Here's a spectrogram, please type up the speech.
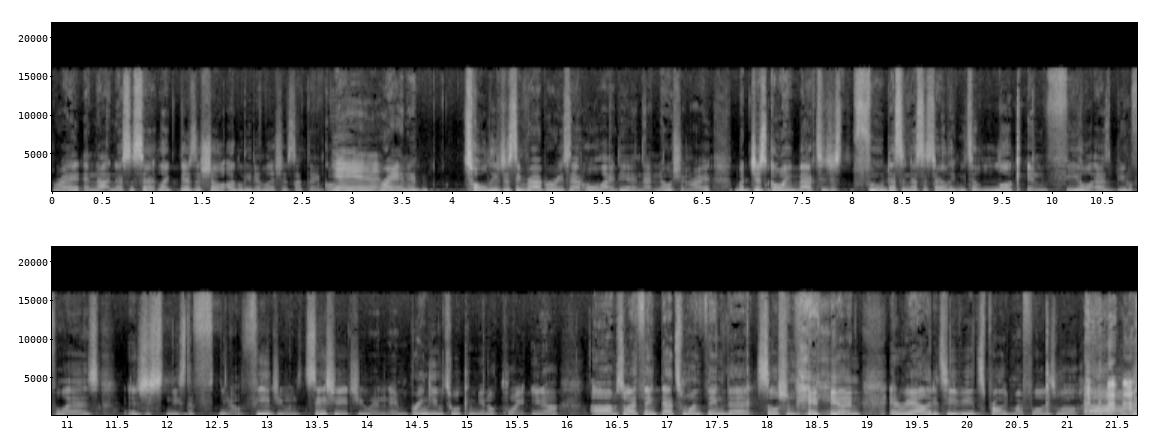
right? And not necessarily like there's a show Ugly Delicious, I think. on- Yeah, yeah, yeah. Right, and it totally just evaporates that whole idea and that notion, right? But just going back to just food doesn't necessarily need to look and feel as beautiful as it just needs to, you know, feed you and satiate you and, and bring you to a communal point, you know? Um, so I think that's one thing that social media and, and reality TV, it's probably my fault as well. Um,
